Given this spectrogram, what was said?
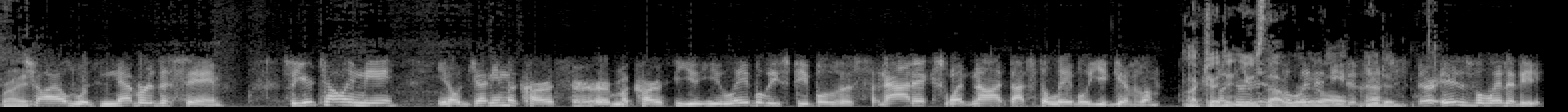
Right. Child was never the same. So you're telling me, you know, Jenny MacArthur or McCarthy, you, you label these people as fanatics, whatnot. That's the label you give them. Actually, I didn't use that word at all. You did. There is validity.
